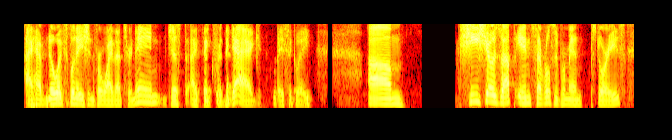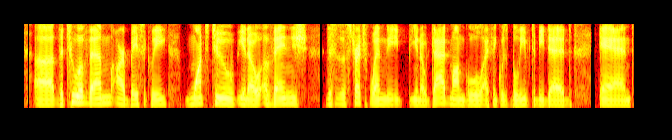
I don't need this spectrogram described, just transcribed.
I have no explanation for why that's her name. Just I think for the gag, basically. Um, she shows up in several Superman stories. Uh, the two of them are basically want to, you know, avenge. This is a stretch when the, you know, dad Mongul I think was believed to be dead, and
